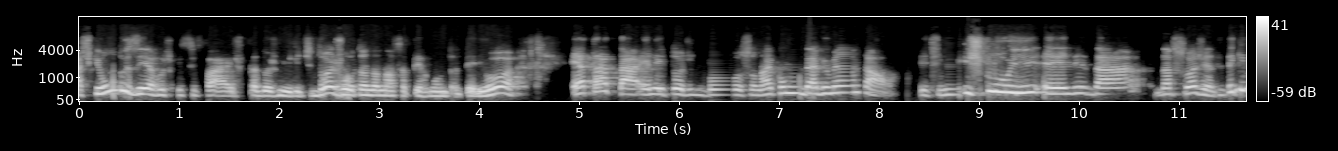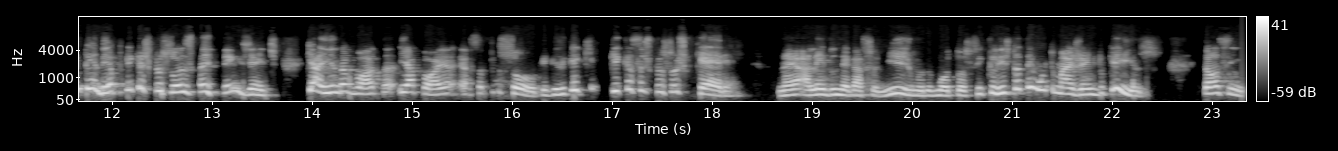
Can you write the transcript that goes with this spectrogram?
acho que um dos erros que se faz para 2022, voltando à nossa pergunta anterior, é tratar eleitor de Bolsonaro como débil mental excluir ele da, da sua agenda. Tem que entender por que, que as pessoas. Tem gente que ainda vota e apoia essa pessoa. O que, que, que, que essas pessoas querem? Né? Além do negacionismo, do motociclista, tem muito mais gente do que isso. Então, assim,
